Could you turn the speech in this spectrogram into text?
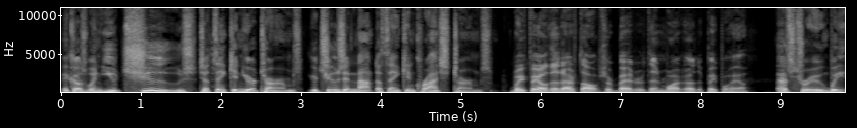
Because when you choose to think in your terms, you're choosing not to think in Christ's terms. We feel that our thoughts are better than what other people have. That's true. We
